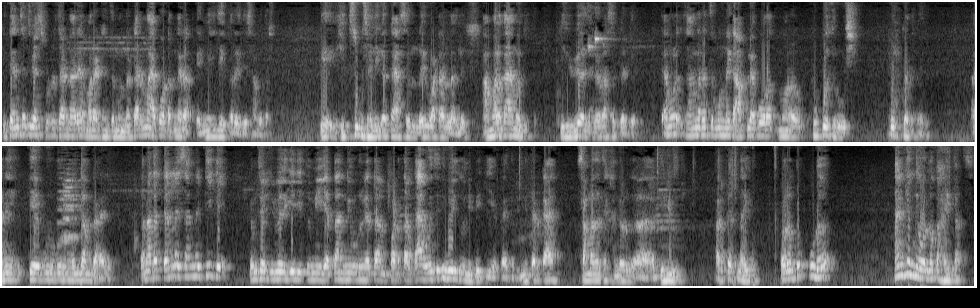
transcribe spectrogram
की त्यांच्याच व्यासपीठावर चढणाऱ्या मराठ्यांचं म्हणणं कारण माझ्या पोटात नाही राहत काही मी जे खरं ते सांगत असतो. हे ही चूक झाली का काय असं लय वाटायला लागले. आम्हाला काय माहीत होतं? की ही वेळ झाल्यावर असं करते. त्यामुळे सांगणाराचं म्हणणं की आपल्या पोरात म- खूपच रोष खूप कधी आणि ते गुरुगुरु मुद्दाम करायले पण आता त्यांनाही सांगणं ठीक आहे. तुमच्याची वेळ गेली तुम्ही येता निवडून येता पडताल काय व्हायचं ती होईल दोन्हीपैकी एक काहीतरी मी तर काय समाजाच्या खांद्यावर दिली होती. हरकत नाही. परंतु पुढं आणखी निवडणुका आहेतच.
